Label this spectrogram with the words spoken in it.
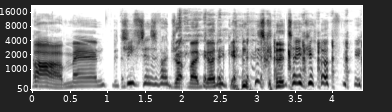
Ah man, the chief says if I drop my gun again, he's gonna take it off me.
